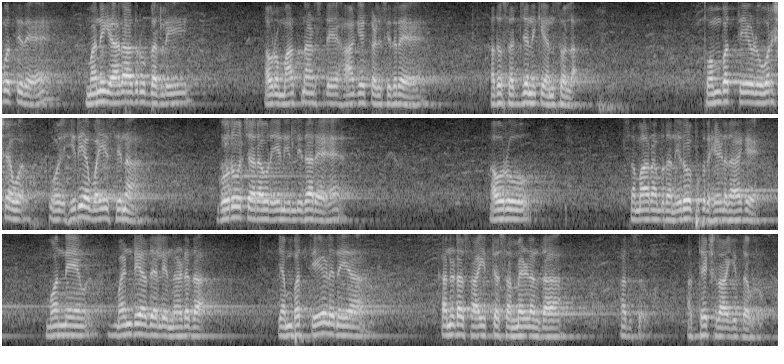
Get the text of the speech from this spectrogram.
ಗೊತ್ತಿದೆ, ಮನೆಗೆ ಯಾರಾದರೂ ಬರಲಿ, ಅವರು ಮಾತನಾಡಿಸ್ದೆ ಹಾಗೆ ಕಳಿಸಿದರೆ ಅದು ಸಜ್ಜನಿಕೆ ಅನಿಸೋಲ್ಲ. ತೊಂಬತ್ತೇಳು ವರ್ಷ ಹಿರಿಯ ವಯಸ್ಸಿನ ಗೋರೂಚಾರ್ ಅವರು ಏನು ಇಲ್ಲಿದ್ದಾರೆ, ಅವರು ಸಮಾರಂಭದ ನಿರೂಪಕರು ಹೇಳಿದ ಹಾಗೆ ಮೊನ್ನೆ ಮಂಡ್ಯದಲ್ಲಿ ನಡೆದ ಎಂಬತ್ತೇಳನೆಯ ಕನ್ನಡ ಸಾಹಿತ್ಯ ಸಮ್ಮೇಳನದ ಅದು ಸ ಅಧ್ಯಕ್ಷರಾಗಿದ್ದವರು.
